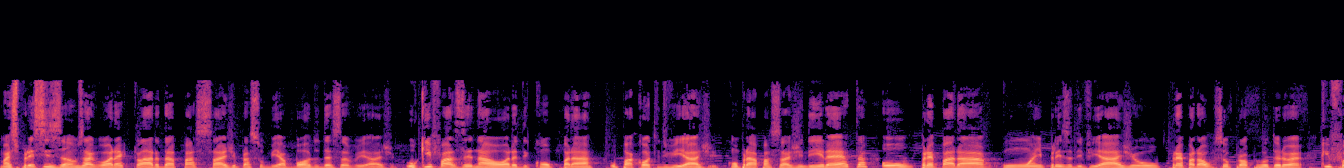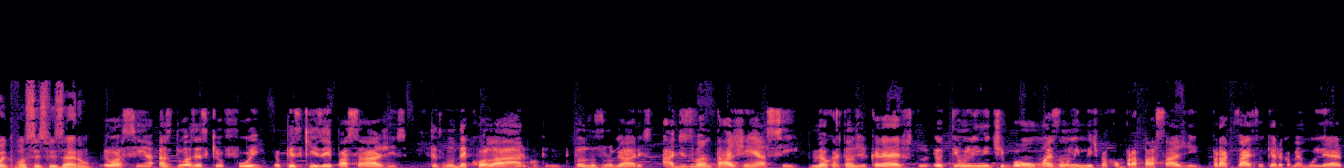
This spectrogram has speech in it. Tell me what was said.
Mas precisamos agora, é claro, da passagem pra subir a bordo dessa viagem. O que fazer na hora de comprar o pacote de viagem? Comprar a passagem direta ou preparar com uma empresa de viagem ou preparar o seu próprio roteiro? É, O que foi que vocês fizeram? Eu, assim, as duas vezes que eu fui, eu pesquisei passagens, tanto no Decolar quanto em todos os lugares. A desvantagem é assim: meu cartão de crédito, eu tenho um limite bom, mas não um limite para comprar passagem para vai, se eu quero com a minha mulher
